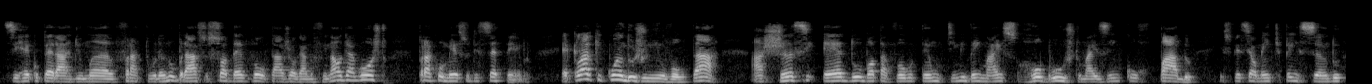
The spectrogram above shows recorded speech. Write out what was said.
se recuperar de uma fratura no braço e só deve voltar a jogar no final de agosto para começo de setembro. É claro que quando o Juninho voltar, a chance é do Botafogo ter um time bem mais robusto, mais encorpado, especialmente pensando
